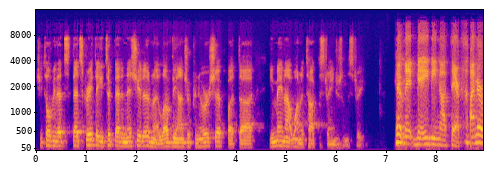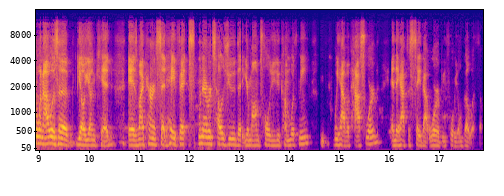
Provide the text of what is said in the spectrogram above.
She told me that's, that's great that you took that initiative and I love the entrepreneurship, but uh, you may not want to talk to strangers in the street. Maybe not there. I remember when I was a you know, young kid, is my parents said, "Hey, if someone ever tells you that your mom told you to come with me, we have a password, and they have to say that word before you'll go with them."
